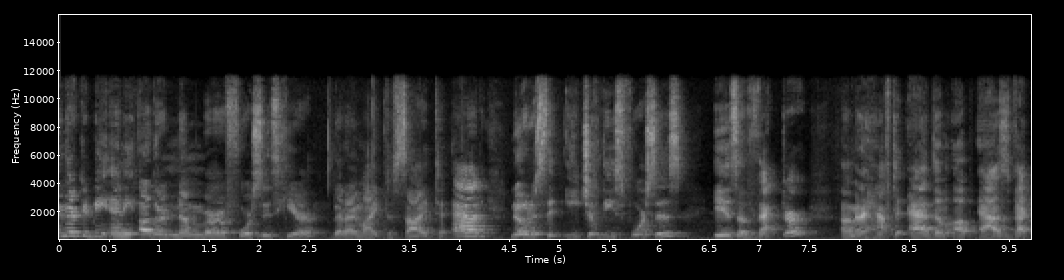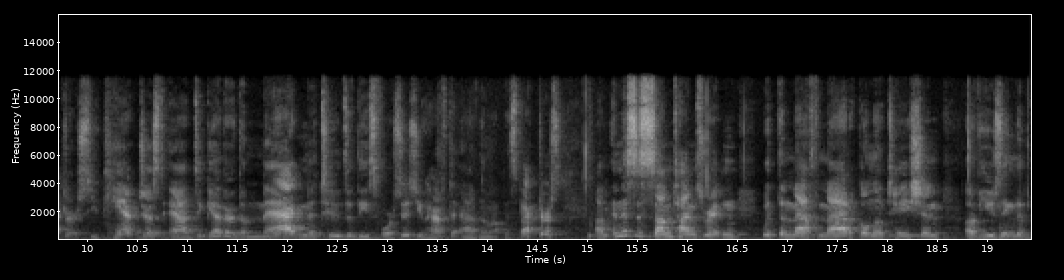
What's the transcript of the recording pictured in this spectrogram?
And there could be any other number of forces here that I might decide to add. Notice that each of these forces is a vector. Um, and I have to add them up as vectors. You can't just add together the magnitudes of these forces. You have to add them up as vectors. Um, and this is sometimes written with the mathematical notation of using the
